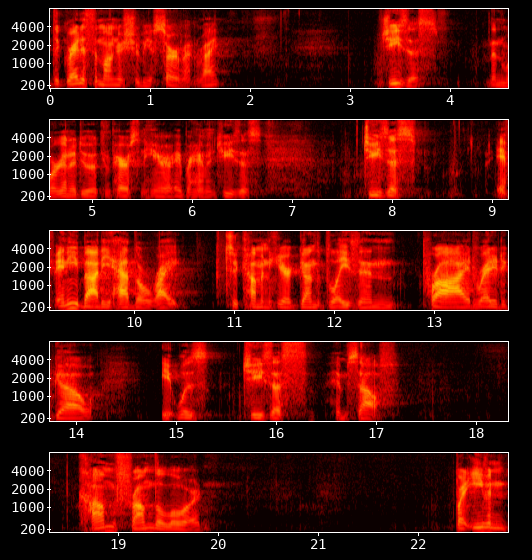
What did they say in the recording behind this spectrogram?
the greatest among us should be a servant, right? Jesus, then we're going to do a comparison here Abraham and Jesus. Jesus, if anybody had the right to come in here, guns blazing, pride, ready to go, it was Jesus himself come from the Lord. But even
